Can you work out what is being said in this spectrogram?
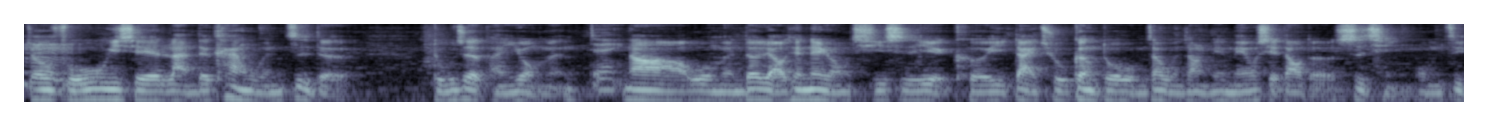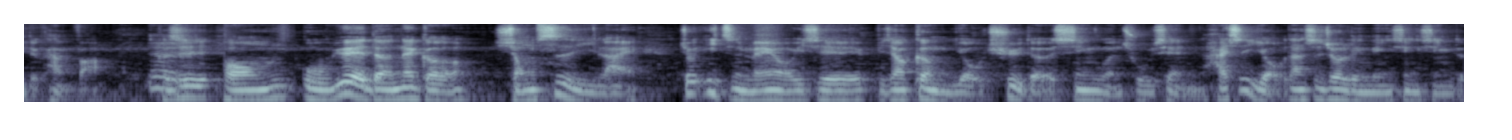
就服务一些懒得看文字的读者朋友们。对，那我们的聊天内容其实也可以带出更多我们在文章里面没有写到的事情，我们自己的看法。可是从五月的那个熊市以来。就一直没有一些比较更有趣的新闻出现，还是有，但是就零零星星的。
